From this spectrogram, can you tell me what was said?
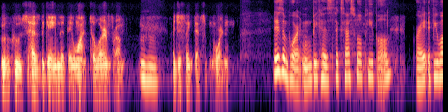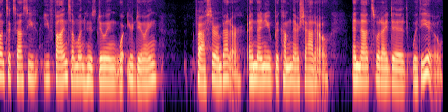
who who's, has the game that they want to learn from. Mm-hmm. I just think that's important. Is important because successful people right? If you want success, you you find someone who's doing what you're doing faster and better, and then you become their shadow. And that's what I did with you,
